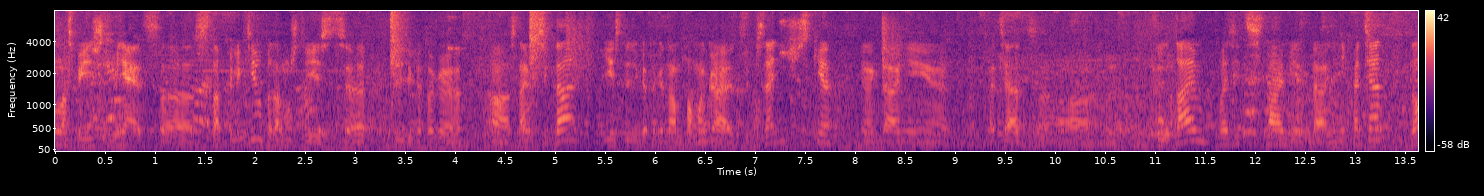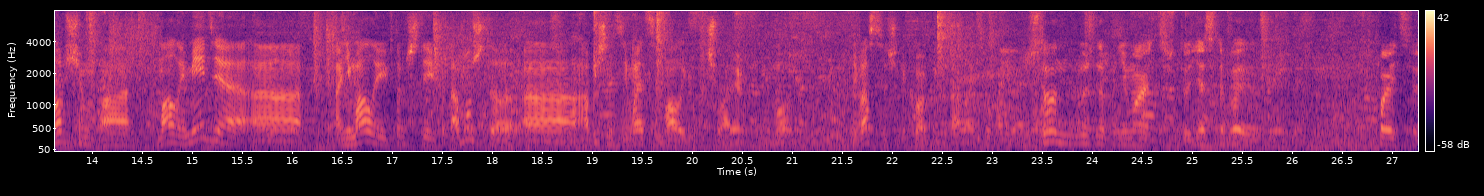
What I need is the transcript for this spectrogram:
у нас периодически меняется состав коллектива, потому что есть э, люди, которые а, с нами всегда, есть люди, которые нам помогают эпизодически, иногда они хотят э, full time возиться с нами, иногда они не хотят. Ну, в общем, э, малые медиа, э, они малые в том числе и потому, что э, обычно занимается малая группа человек. Вот вас очень легко организовать. Что нужно понимать, что если вы вступаете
